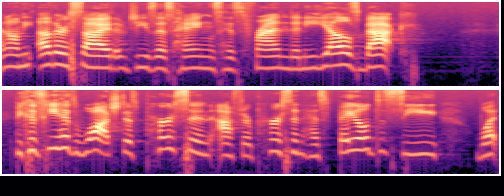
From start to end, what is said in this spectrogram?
And on the other side of Jesus hangs his friend, and he yells back because he has watched as person after person has failed to see what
